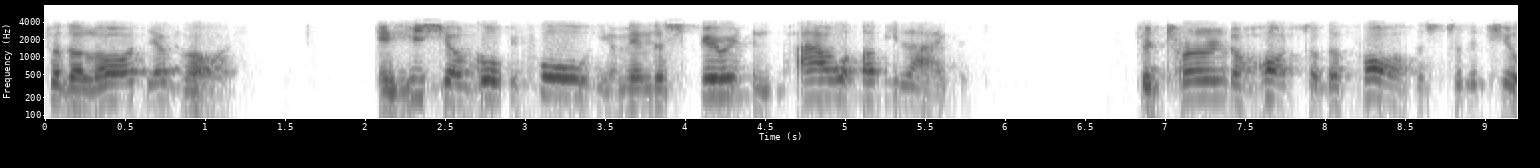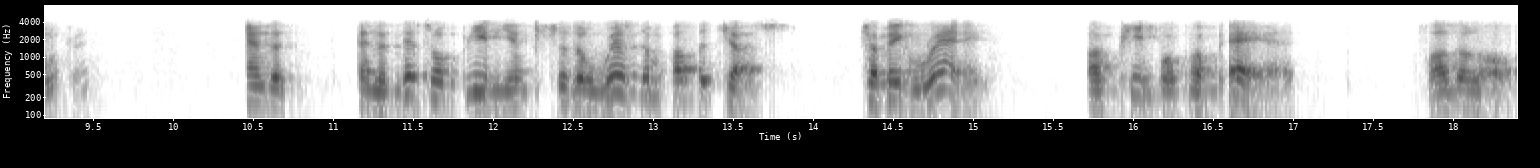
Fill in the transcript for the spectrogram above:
to the Lord their God. And he shall go before him in the spirit and power of Elijah to turn the hearts of the fathers to the children and the, and the disobedient to the wisdom of the just to make ready a people prepared for the Lord.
